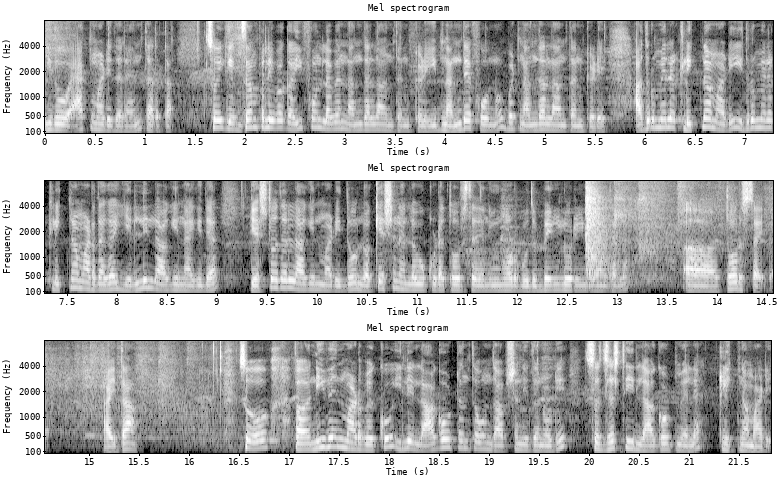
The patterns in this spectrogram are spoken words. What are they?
ಇದು ಆ್ಯಕ್ ಮಾಡಿದ್ದಾರೆ ಅಂತ ಅರ್ಥ. ಸೊ ಈಗ ಎಕ್ಸಾಂಪಲ್ ಇವಾಗ ಐಫೋನ್ ಲೆವೆನ್ ನಂದಲ್ಲ ಅಂತ ಅನ್ಕಡಿ ಇದು ನಂದೇ ಫೋನು ಬಟ್ ನಂದಲ್ಲ ಅಂತ ಅನ್ಕಡಿ ಅದ್ರ ಮೇಲೆ ಕ್ಲಿಕ್ನ ಮಾಡಿ, ಇದ್ರ ಮೇಲೆ ಕ್ಲಿಕ್ನ ಮಾಡಿದಾಗ ಎಲ್ಲಿ ಲಾಗಿನ್ ಆಗಿದೆ ಎಷ್ಟೋದಲ್ಲಿ ಲಾಗಿನ್ ಮಾಡಿದ್ದು ಲೊಕೇಶನ್ ಎಲ್ಲವೂ ಕೂಡ ತೋರಿಸ್ತಾ ನೀವು ನೋಡ್ಬೋದು, ಬೆಂಗಳೂರು ಇಂಡಿಯಾ ಅಂತೆಲ್ಲ ತೋರಿಸ್ತಾ ಇದೆ. ಆಯಿತಾ? ಸೊ ನೀವೇನು ಮಾಡಬೇಕು? ಇಲ್ಲಿ ಲಾಗೌಟ್ ಅಂತ ಒಂದು ಆಪ್ಷನ್ ಇದೆ ನೋಡಿ. ಸೊ ಜಸ್ಟ್ ಈ ಲಾಗೌಟ್ ಮೇಲೆ ಕ್ಲಿಕ್ನ ಮಾಡಿ.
